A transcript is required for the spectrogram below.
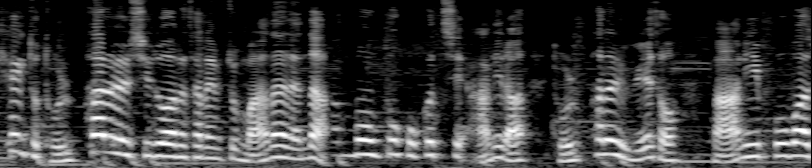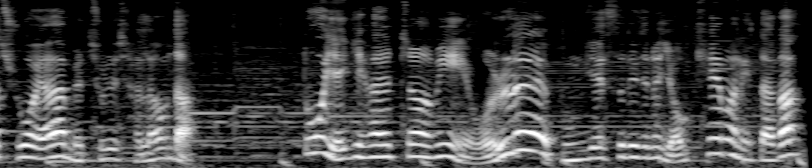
캐릭터 돌파를 시도하는 사람이 좀 많아야 된다. 한 번 뽑고 끝이 아니라 돌파를 위해서 많이 뽑아 주어야 매출이 잘 나온다. 또 얘기할 점이 원래 분계 시리즈는 역캐만 있다가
